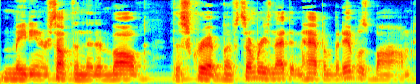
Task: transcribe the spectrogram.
meeting or something that involved the script. But for some reason that didn't happen, but it was bombed.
